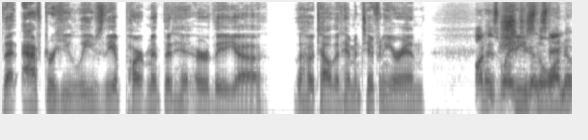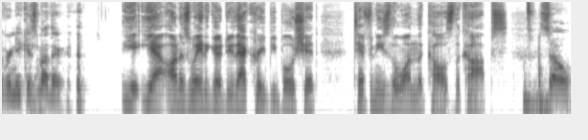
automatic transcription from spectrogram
that after he leaves the apartment that hi, or the uh, the hotel that him and Tiffany are in, on his way she's to go the stand one- over Nica's mother. yeah, on his way to go do that creepy bullshit, Tiffany's the one that calls the cops. So,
